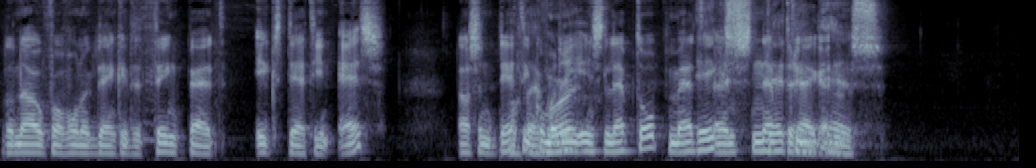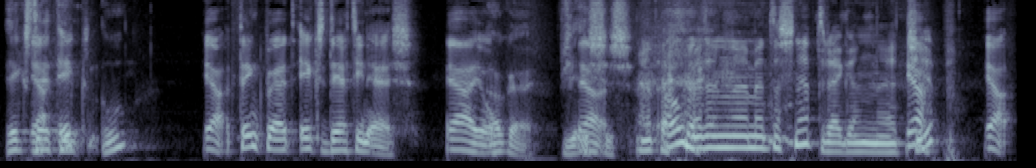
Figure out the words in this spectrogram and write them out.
Lenovo vond ik denk ik de ThinkPad X13S. Dat is een 13,3 hoor. inch laptop met een Snapdragon. X13S. X13, Ja, ik- hoe? Ja, ThinkPad X13S. Ja joh. Oké, jezus. Met, oh, met een, eh, met een Snapdragon eh, Ja. chip. Ja,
